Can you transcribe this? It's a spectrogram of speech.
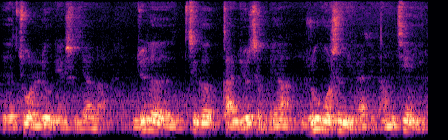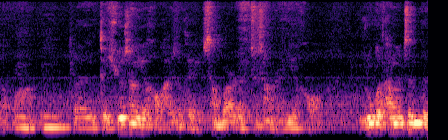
也做了六年时间了，你觉得这个感觉怎么样？如果是你来给他们建议的话，嗯。呃，给学生也好，还是给上班的职场人也好，如果他们真的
